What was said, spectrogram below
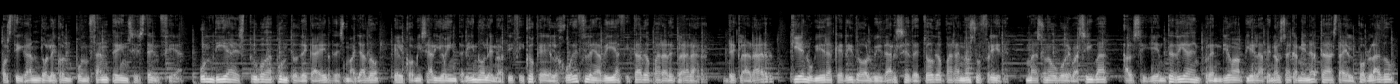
hostigándole con punzante insistencia. Un día estuvo a punto de caer desmayado, el comisario interino le notificó que el juez le había citado para declarar. Declarar, ¿quién hubiera querido olvidarse de todo para no sufrir? Mas no hubo evasiva, al siguiente día emprendió a pie la penosa caminata hasta el poblado,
